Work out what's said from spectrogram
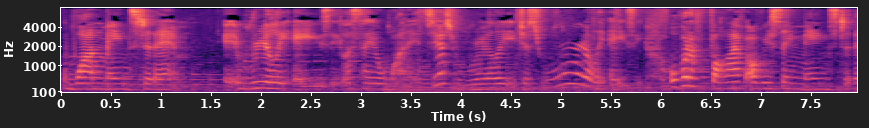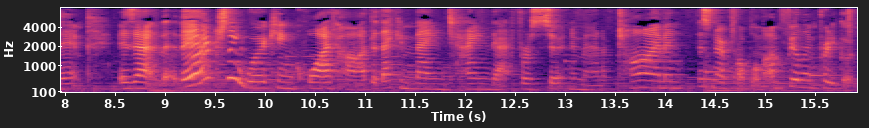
one means to them It really easy let's say a one it's just really just really easy. Or what a five obviously means to them is that they're actually working quite hard, but they can maintain that for a certain amount of time and there's no problem. I'm feeling pretty good.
